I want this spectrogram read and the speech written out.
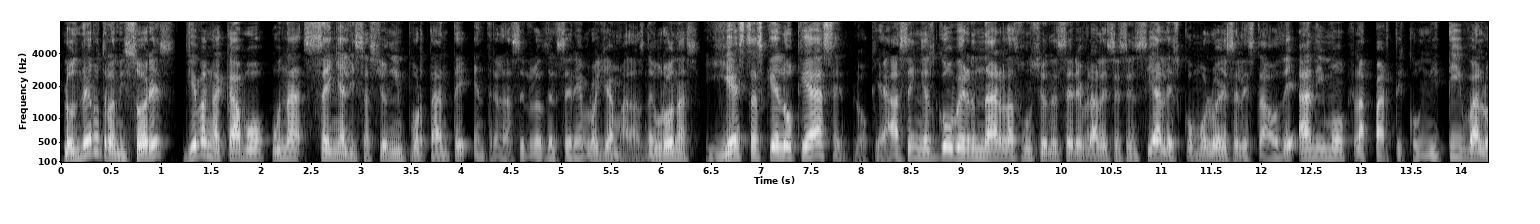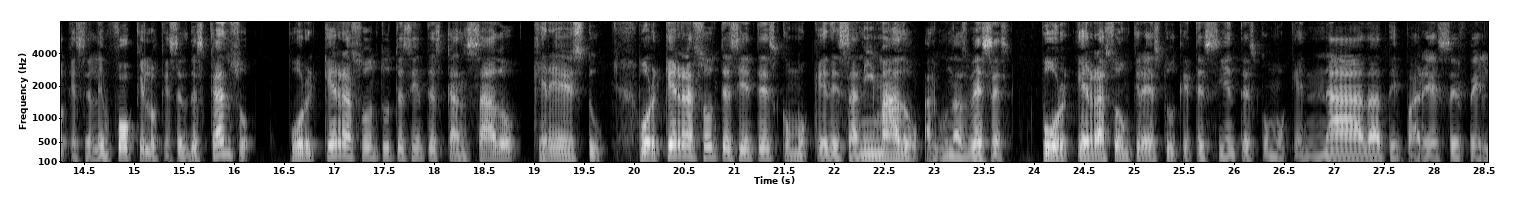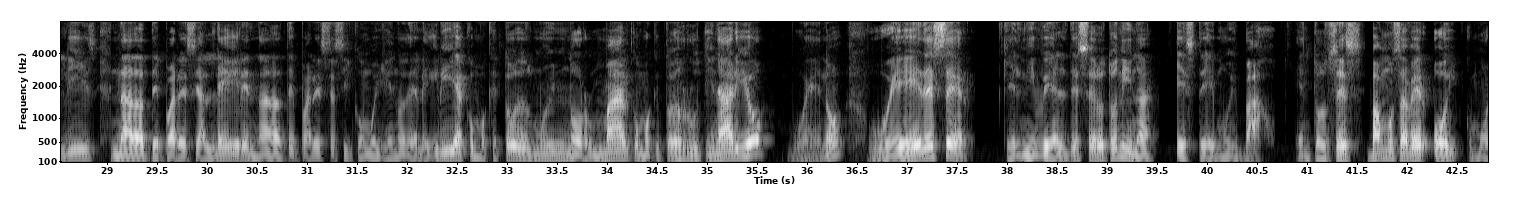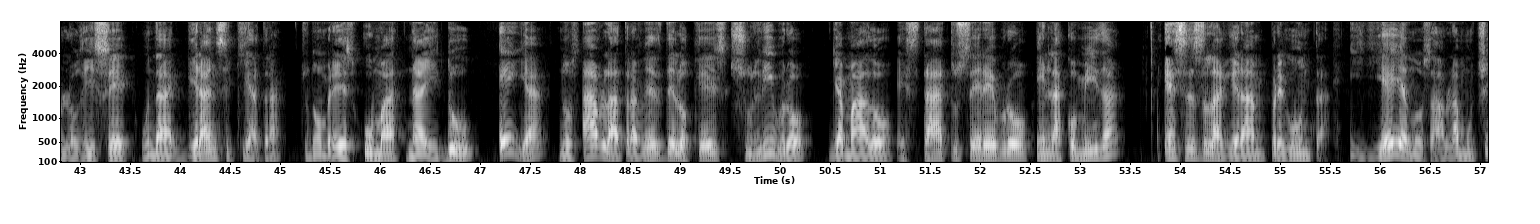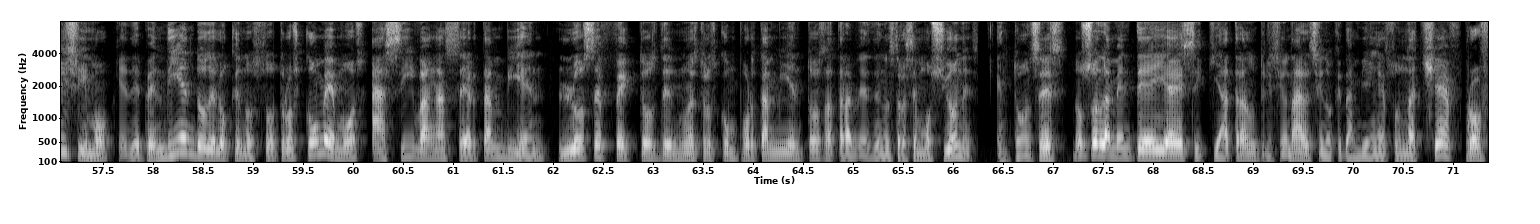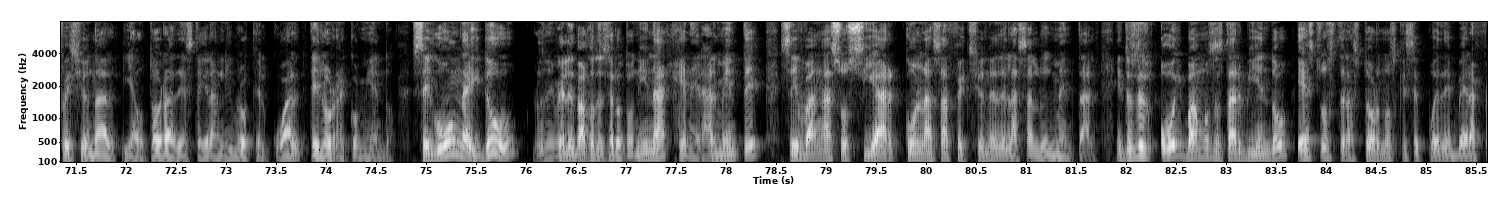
Los neurotransmisores llevan a cabo una señalización importante entre las células del cerebro llamadas neuronas. ¿Y estas qué es lo que hacen? Lo que hacen es gobernar las funciones cerebrales esenciales, como lo es el estado de ánimo, la parte cognitiva, lo que es el enfoque, lo que es el descanso. ¿Por qué razón tú te sientes cansado, crees tú? ¿Por qué razón te sientes como que desanimado algunas veces? ¿Por qué razón crees tú que te sientes como que nada te parece feliz, nada te parece alegre, nada te parece así como lleno de alegría, como que todo es muy normal, como que todo es rutinario? Bueno, puede ser que el nivel de serotonina esté muy bajo. Entonces, vamos a ver hoy, como lo dice una gran psiquiatra, su nombre es Uma Naidu. Ella nos habla a través de lo que es su libro llamado ¿Está tu cerebro en la comida? Esa es la gran pregunta. Y ella nos habla muchísimo que dependiendo de lo que nosotros comemos, así van a ser también los efectos de nuestros comportamientos a través de nuestras emociones. Entonces, no solamente ella es psiquiatra nutricional, sino que también es una chef profesional y autora de este gran libro, que el cual te lo recomiendo. Según Naidu, los niveles bajos de serotonina generalmente se van a asociar con las afecciones de la salud mental. Entonces, hoy vamos a estar viendo estos trastornos que se pueden ver afectados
